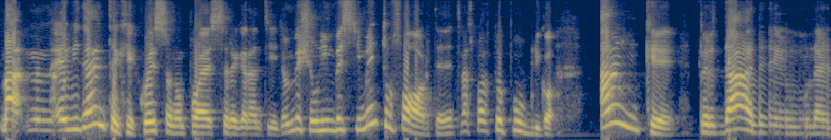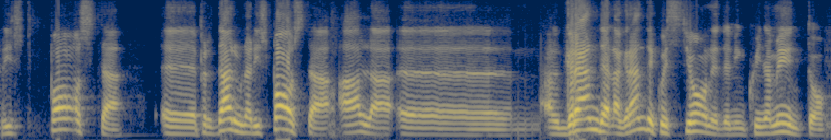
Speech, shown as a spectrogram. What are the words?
ma mh, mm, è evidente che questo non può essere garantito. Invece un investimento forte nel trasporto pubblico anche per dare una risposta risposta eh, per dare una risposta alla, eh, al grande, alla grande questione dell'inquinamento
